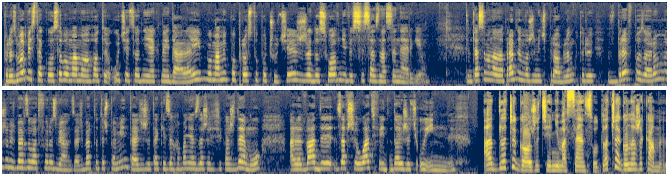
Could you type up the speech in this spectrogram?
Po rozmowie z taką osobą mamy ochotę uciec od niej jak najdalej, bo mamy po prostu poczucie, że dosłownie wysysa z nas energię. Tymczasem ona naprawdę może mieć problem, który wbrew pozorom może być bardzo łatwo rozwiązać. Warto też pamiętać, że takie zachowania zdarza się każdemu, ale wady zawsze łatwiej dojrzeć u innych. A dlaczego życie nie ma sensu? Dlaczego narzekamy?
